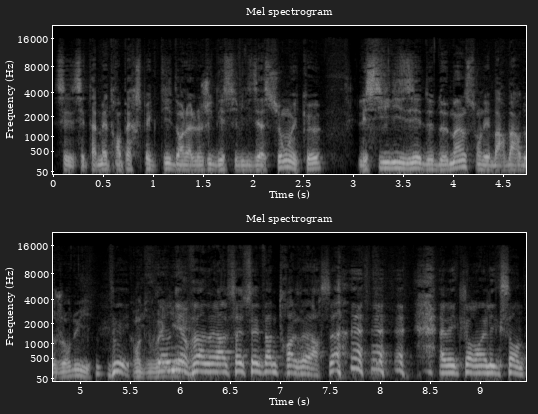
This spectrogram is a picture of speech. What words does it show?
c'est à mettre en perspective dans la logique des civilisations et que les civilisés de demain sont les barbares d'aujourd'hui. Quand vous voyez... Reviendra, ça c'est 23 heures, ça, avec Laurent Alexandre.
